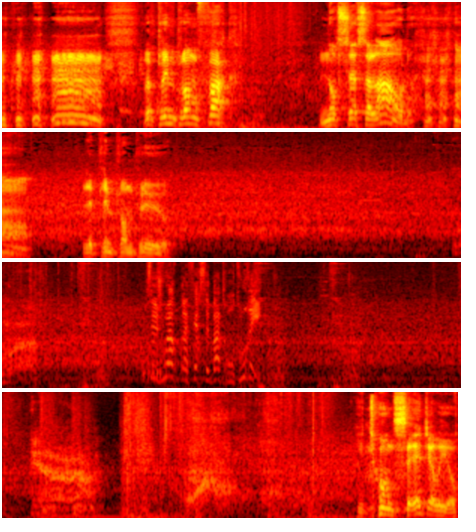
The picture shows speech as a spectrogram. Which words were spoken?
Le plim plom fuck. No surfs allowed. Le plim plom plus. Ce joueur préfère se battre entouré. You don't say, Jelio.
